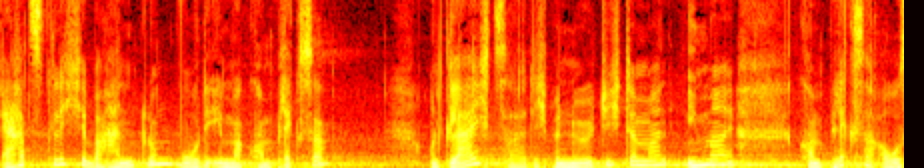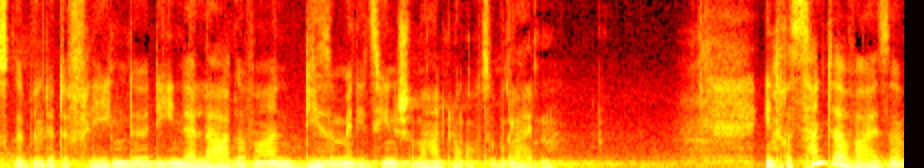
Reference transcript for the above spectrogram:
ärztliche Behandlung wurde immer komplexer, und gleichzeitig benötigte man immer komplexer ausgebildete Pflegende, die in der Lage waren, diese medizinische Behandlung auch zu begleiten. Interessanterweise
